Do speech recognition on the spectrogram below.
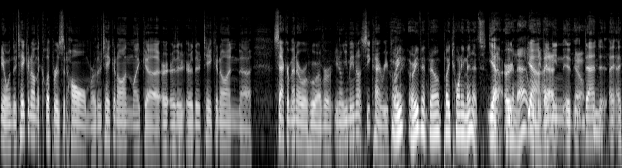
you know, when they're taking on the Clippers at home or they're taking on like, uh, or, or they're or they're taking on uh, Sacramento or whoever. You know, you may not see Kyrie or, play. e- or even if they don't play 20 minutes. Yeah, or, even that yeah. would be bad. I mean, it, know. that I, I,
